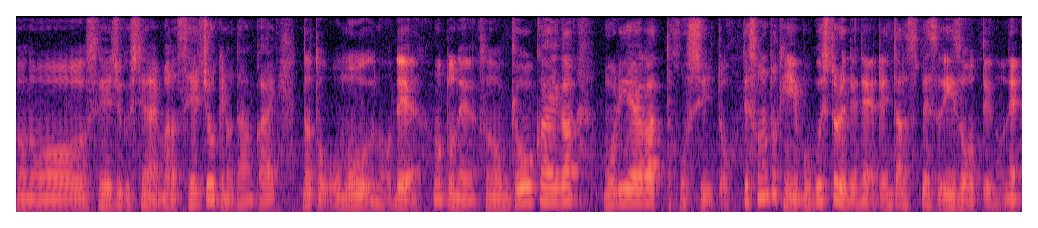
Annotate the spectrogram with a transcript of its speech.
その成熟してない、まだ成長期の段階だと思うので、もっとね、その業界が盛り上がってほしいと。で、その時に僕一人でね、レンタルスペースいいぞっていうのをね、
